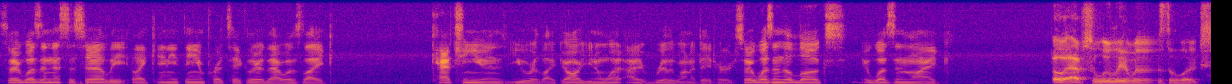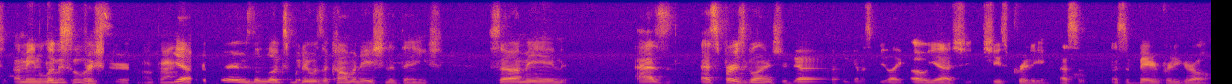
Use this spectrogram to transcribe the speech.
So it wasn't necessarily like anything in particular that was like catching you and you were like, "Oh, you know what? I really want to date her." So it wasn't the looks, it wasn't like Oh, absolutely. It was the looks. I mean, it looks, for sure. Okay. Yeah, for sure. It was the looks, but it was a combination of things. So I mean, as as first glance, you're definitely gonna be like, oh yeah, she, she's pretty. That's a, that's a very pretty girl.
